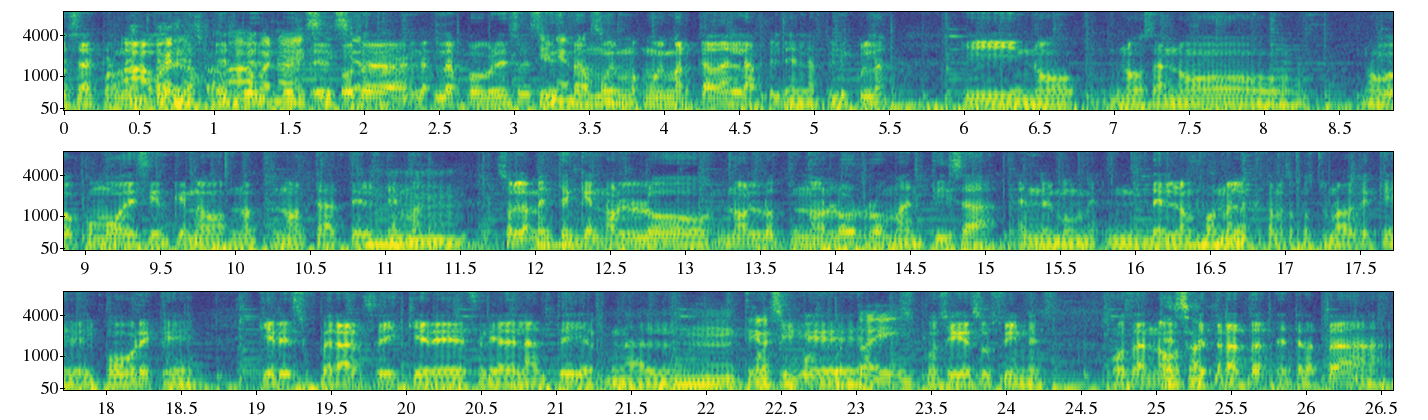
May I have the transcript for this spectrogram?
Exactamente. Ah, bueno, de la trama. ah, bueno, ahí sí, o sea, la, la pobreza sí Tienen está muy, razón. muy marcada en la, en la película y no, no, o sea, no, no veo cómo decir que no, no, no trate el tema. Mm. Solamente que no lo, no lo, no lo romantiza en el momento, de la forma en la que estamos acostumbrados de que el pobre que quiere superarse y quiere salir adelante y al final Mm, consigue, ahí. consigue sus fines. O sea, no, te Exacto. trata, te trata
